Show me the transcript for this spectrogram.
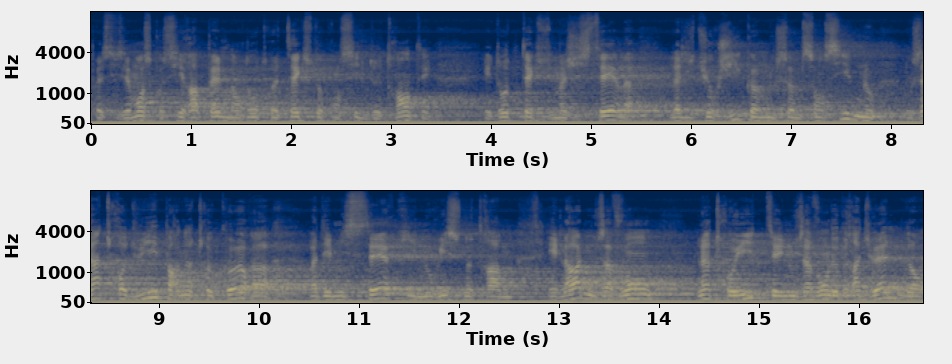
précisément ce qu'aussi rappelle dans d'autres textes au Concile de Trente et, d'autres textes du magistère, la, liturgie, comme nous sommes sensibles, nous, nous introduit par notre corps à, des mystères qui nourrissent notre âme. Et là, nous avons l'introïte et nous avons le graduel dans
